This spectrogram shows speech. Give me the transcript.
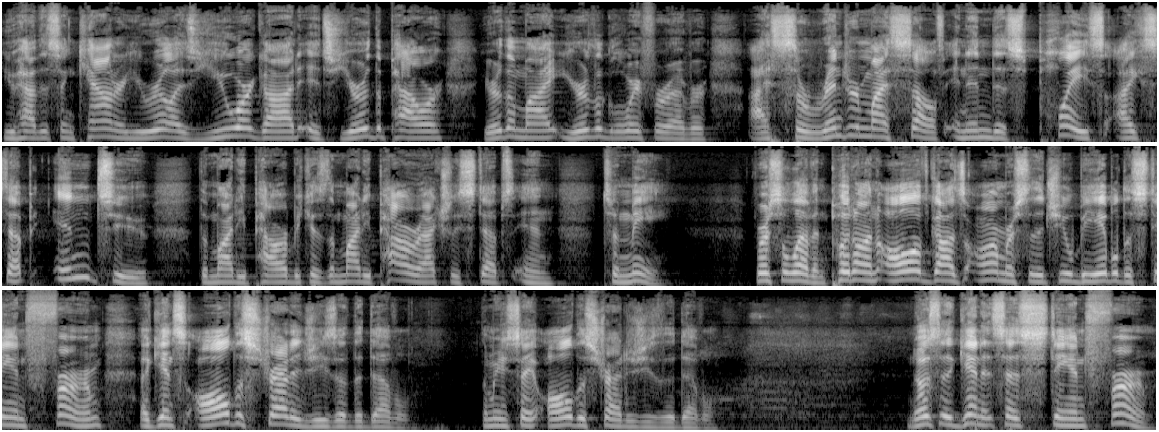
You have this encounter. You realize you are God. It's you're the power, you're the might, you're the glory forever. I surrender myself, and in this place, I step into the mighty power because the mighty power actually steps in to me. Verse 11 Put on all of God's armor so that you'll be able to stand firm against all the strategies of the devil. Let me say all the strategies of the devil. Notice again, it says stand firm.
